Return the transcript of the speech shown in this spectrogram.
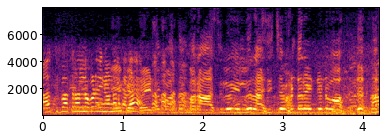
ఆస్తి పత్రాల్లో కూడా ఆయన ఉన్నారు కదా? మన ఆస్తులు ఇల్లు రాసిచ్చామంటారు ఆ,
